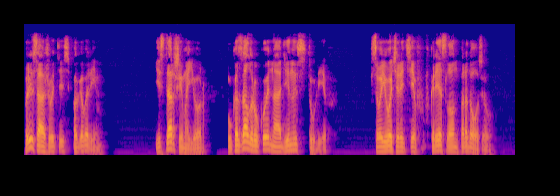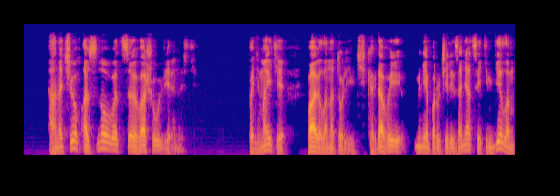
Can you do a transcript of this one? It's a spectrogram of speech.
Присаживайтесь, поговорим и старший майор указал рукой на один из стульев. В свою очередь, сев в кресло, он продолжил. — А на чем основывается ваша уверенность? — Понимаете, Павел Анатольевич, когда вы мне поручили заняться этим делом,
